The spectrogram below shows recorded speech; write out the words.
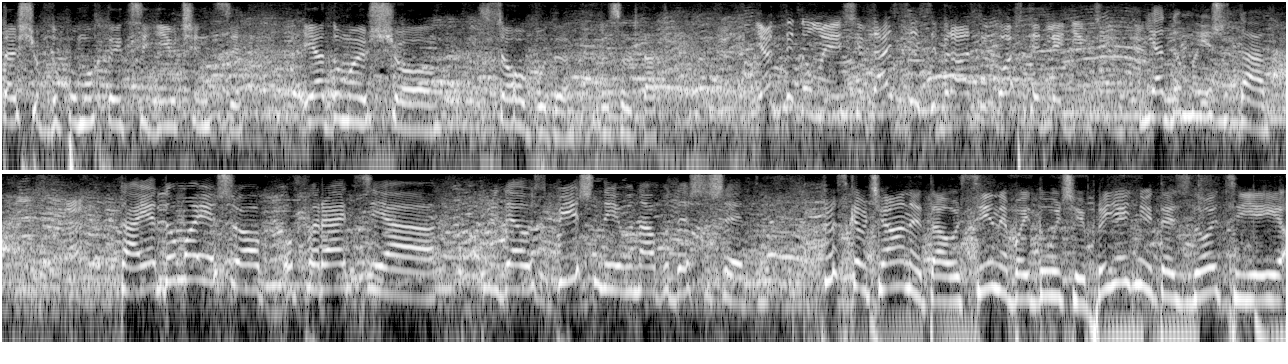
те, щоб допомогти цій дівчинці. І я думаю, що з цього буде результат. Як ти думаєш, чи вдасться зібрати кошти для дівчинки? Я думаю, що так. Та я думаю, що операція прийде успішно і вона буде ще жити. Трускавчани та усі небайдужі, приєднуйтесь до цієї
